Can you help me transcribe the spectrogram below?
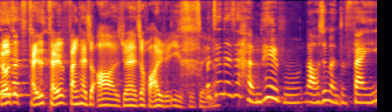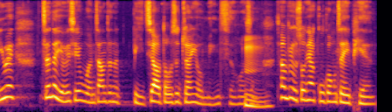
然后这才是才会翻开说啊、原来是华语的意思这样。我真的是很佩服老师们的翻译，因为真的有一些文章真的比较都是专有名词或什么，嗯像比如说你看故宫这一篇。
